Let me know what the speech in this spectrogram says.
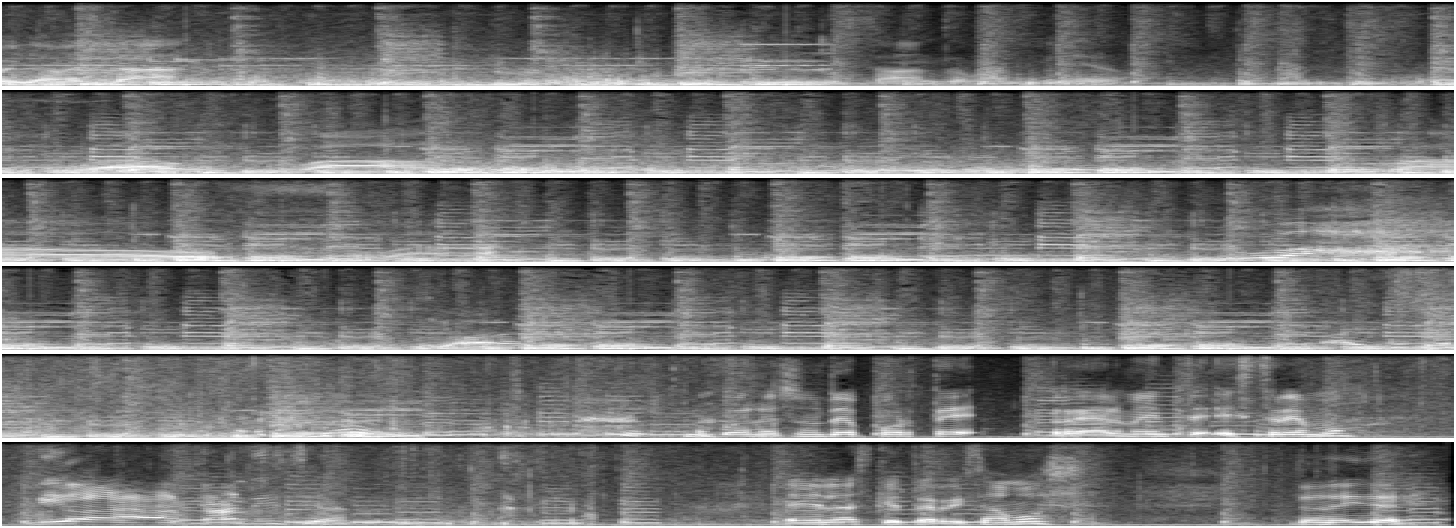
Uy, ya me está. Me está dando más miedo. Wow, wow. Wow. Wow. Bueno, es un deporte realmente extremo. En las que aterrizamos. Don Eider,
